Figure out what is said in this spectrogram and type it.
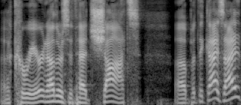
uh, career, and others have had shots. Uh, but the guys I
